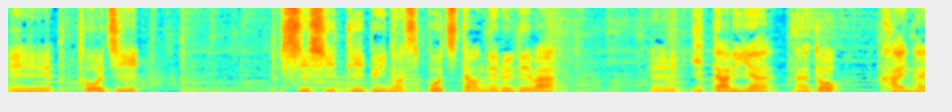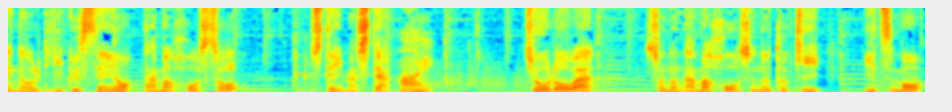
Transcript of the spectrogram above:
えー当時 CCTV のスポーツチャンネルでは、えーイタリアなど海外のリーグ戦を生放送していました。はい、長老はその生放送の時いつも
